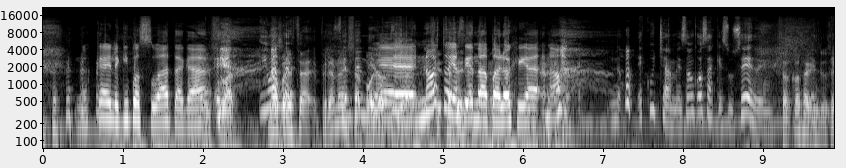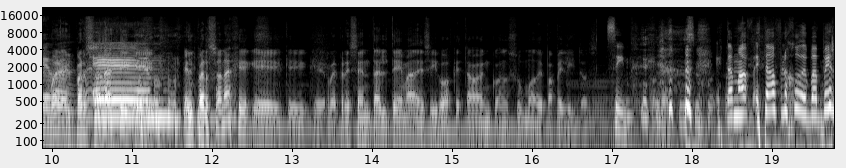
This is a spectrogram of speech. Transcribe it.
Nos cae el equipo SWAT acá. SWAT. No, pero, ya- está- pero no es apología. Eh, no estoy haciendo apología, ¿no? No, escúchame, son cosas que suceden. Son cosas que ¿Qué suceden. Bueno, va? el personaje, Eh, que, el personaje que, que- que representa el tema, decís vos que estaba en consumo de papelitos. Sí. Ok. Está ma- estaba flojo de papel.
